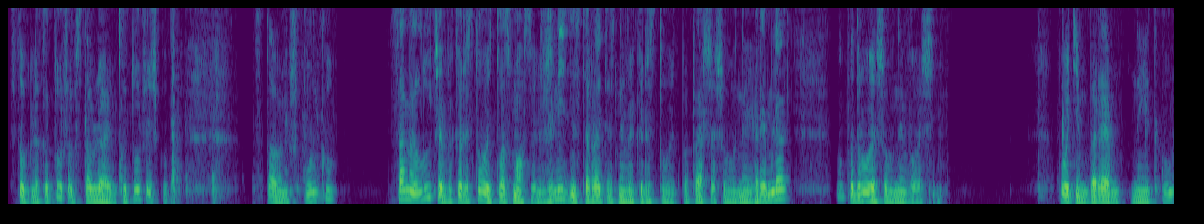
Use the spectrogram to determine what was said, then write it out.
шток для катушок, вставляємо катушечку, ставимо шпульку. Саме лучше використовувати пластмасові. Желізні старайтесь не використовувати. По-перше, що вони гремлять, ну, по-друге, що вони ваші. Потім беремо нитку.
